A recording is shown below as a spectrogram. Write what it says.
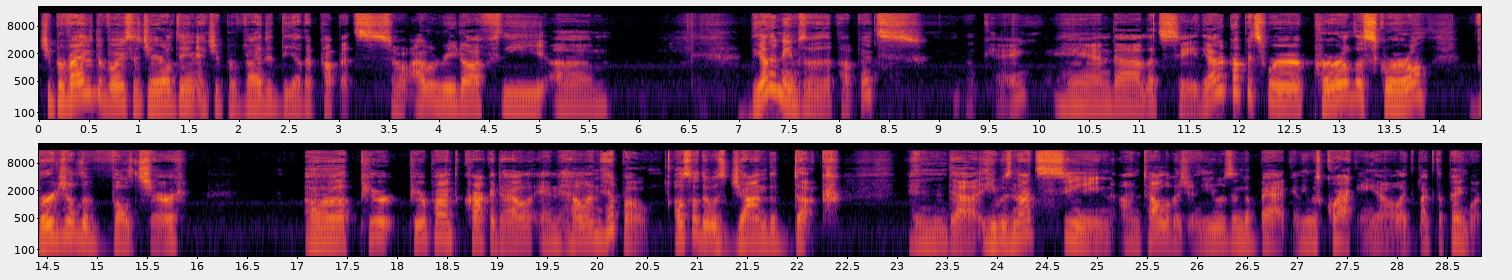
she provided the voice of Geraldine, and she provided the other puppets. So I will read off the um, the other names of the puppets. Okay, and uh, let's see. The other puppets were Pearl the Squirrel, Virgil the Vulture, uh, Pierpont Crocodile, and Helen Hippo. Also, there was John the Duck, and uh, he was not seen on television. He was in the back, and he was quacking, you know, like like the penguin,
